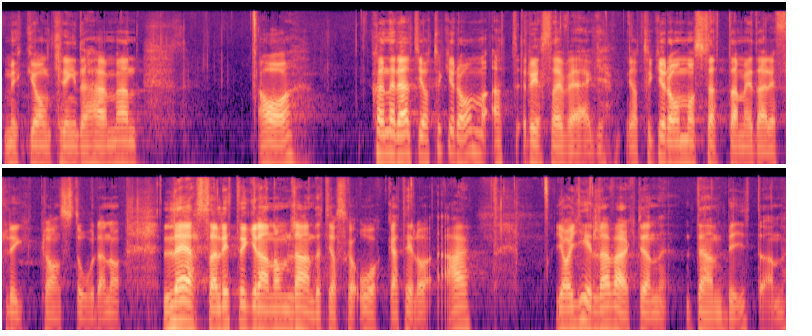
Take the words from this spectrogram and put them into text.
mycket omkring det här. Men ja, generellt, jag tycker om att resa iväg. Jag tycker om att sätta mig där i flygplansstolen och läsa lite grann om landet jag ska åka till. Och, ja, jag gillar verkligen den biten.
